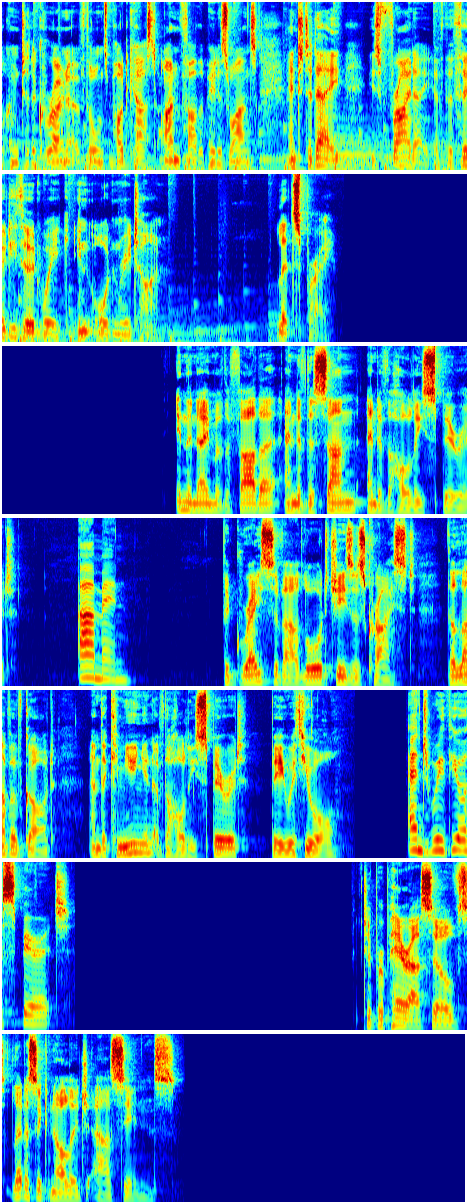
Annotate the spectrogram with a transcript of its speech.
welcome to the Corona of Thorns podcast. I'm Father Peter Swans, and today is Friday of the 33rd week in Ordinary Time. Let's pray. In the name of the Father, and of the Son, and of the Holy Spirit. Amen. The grace of our Lord Jesus Christ, the love of God, and the communion of the Holy Spirit be with you all. And with your spirit. To prepare ourselves, let us acknowledge our sins.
